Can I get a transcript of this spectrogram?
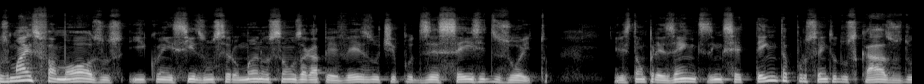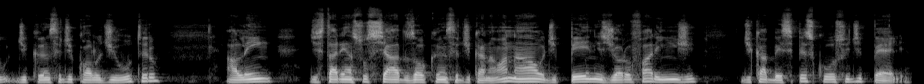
Os mais famosos e conhecidos no ser humano são os HPVs do tipo 16 e 18. Eles estão presentes em 70% dos casos do, de câncer de colo de útero, além de estarem associados ao câncer de canal anal, de pênis, de orofaringe, de cabeça e pescoço e de pele.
